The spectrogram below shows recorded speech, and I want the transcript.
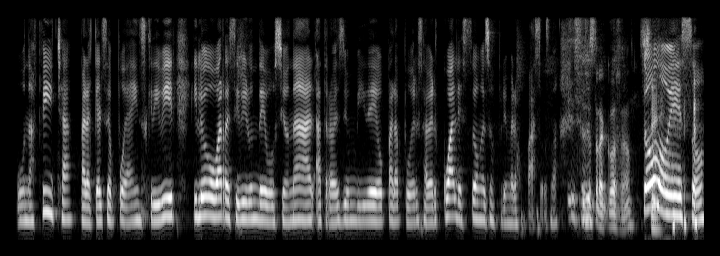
una ficha para que él se pueda inscribir y luego va a recibir un devocional a través de un video para poder saber cuáles son esos primeros pasos. ¿no? Esa Entonces, es otra cosa. Todo sí. eso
